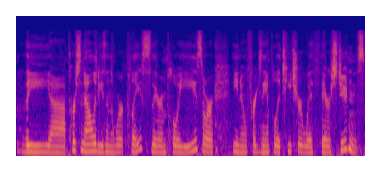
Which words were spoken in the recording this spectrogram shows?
the uh, personalities in the workplace, their employees, or, you know, for example, a teacher with their students,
